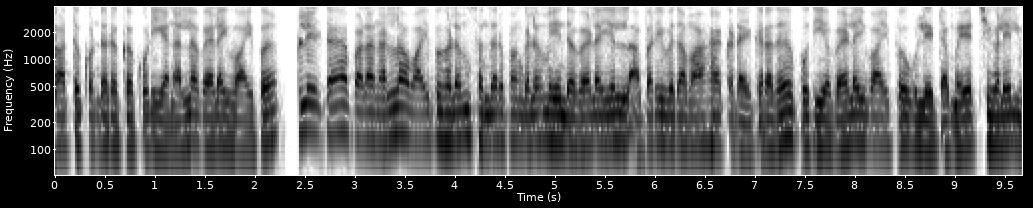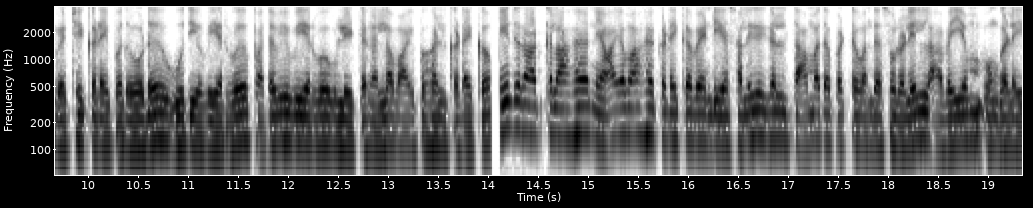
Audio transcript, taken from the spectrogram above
காத்து கொண்டிருக்கக்கூடிய நல்ல வேலை வாய்ப்பு உள்ளிட்ட பல நல்ல வாய்ப்புகளும் சந்தர்ப்பங்களும் இந்த வேளையில் அபரிவிதமாக கிடைக்கிறது. புதிய வேலை வாய்ப்பு உள்ளிட்ட முயற்சிகளில் வெற்றி கிடைப்பதோடு ஊதிய உயர்வு பதவி உயர்வு உள்ளிட்ட நல்ல வாய்ப்புகள் கிடைக்கும். நீண்ட நாட்களாக நியாயமாக கிடைக்க வேண்டிய சலுகைகள் தாமதப்பட்டு வந்த சூழலில் அவையும் உங்களை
